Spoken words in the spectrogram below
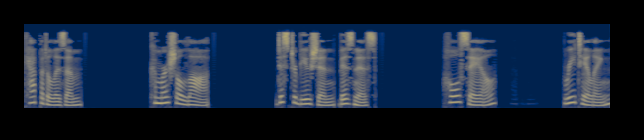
Capitalism Commercial law Distribution business Wholesale Retailing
